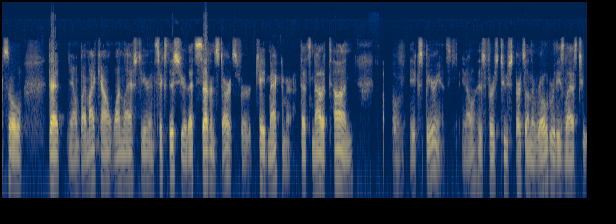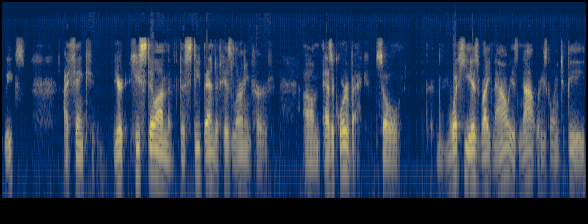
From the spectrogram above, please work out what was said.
So that you know by my count one last year and six this year that's seven starts for Cade McNamara. That's not a ton of experience. You know his first two starts on the road were these last two weeks. I think you're he's still on the, the steep end of his learning curve um, as a quarterback. So what he is right now is not what he's going to be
